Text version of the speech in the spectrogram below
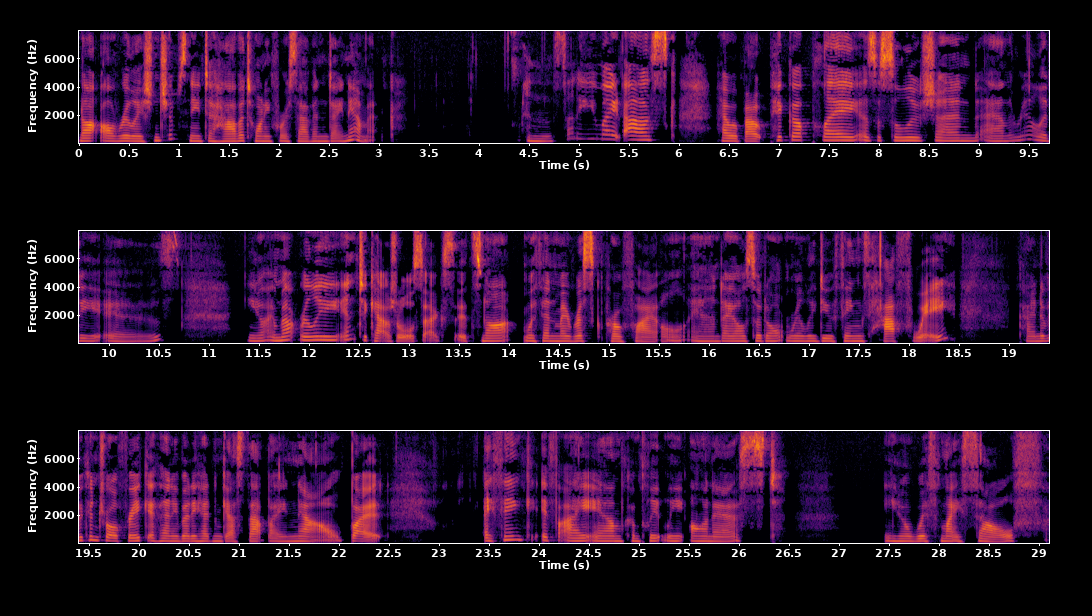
Not all relationships need to have a 24 7 dynamic. And Sunny, you might ask, how about pickup play as a solution? And the reality is, you know, I'm not really into casual sex. It's not within my risk profile. And I also don't really do things halfway. Kind of a control freak, if anybody hadn't guessed that by now. But I think if I am completely honest, you know, with myself,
